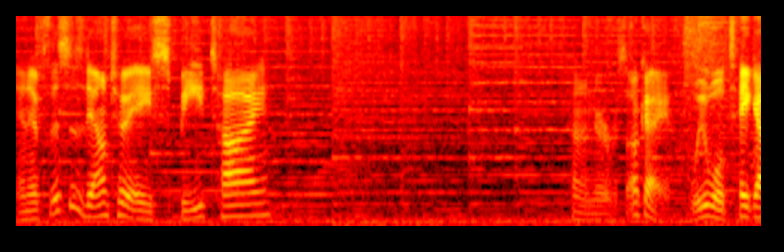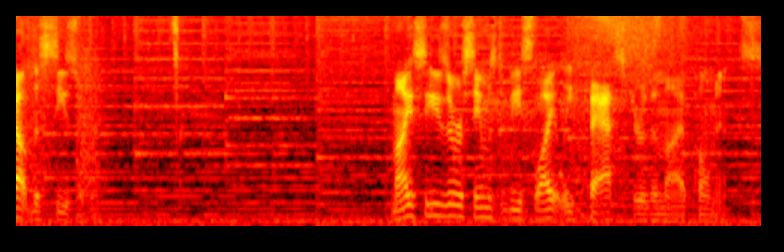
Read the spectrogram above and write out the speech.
And if this is down to a speed tie... Kind of nervous. Okay, we will take out the Scizor. My Scizor seems to be slightly faster than my opponent's.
